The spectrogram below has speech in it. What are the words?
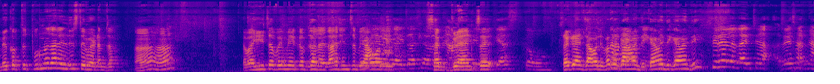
मेकअप तर पूर्ण झालेला दिसतोय मॅडमचा. हा हा. हे बघा हिचा पण मेकअप झालाय दाजींचं बी आवडले. सगळ्यांचं सगळ्यांचं आवडले. बघा काय म्हणते काय म्हणते काय म्हणते? फिरायला जायच्या वेळेस आम्ही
